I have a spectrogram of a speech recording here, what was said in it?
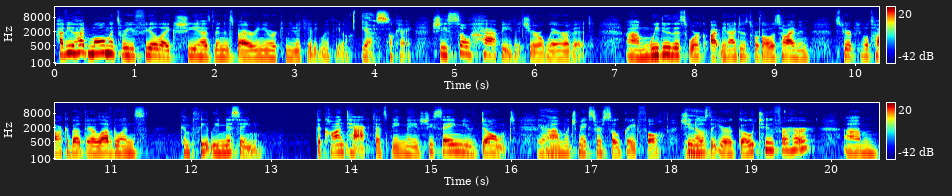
have you had moments where you feel like she has been inspiring you or communicating with you? Yes. Okay. She's so happy that you're aware of it. Um, we do this work, I mean, I do this work all the time, and spirit people talk about their loved ones completely missing the contact that's being made. She's saying you don't, Yeah. um, which makes her so grateful. She Yeah. knows that you're a go to for her. Um,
